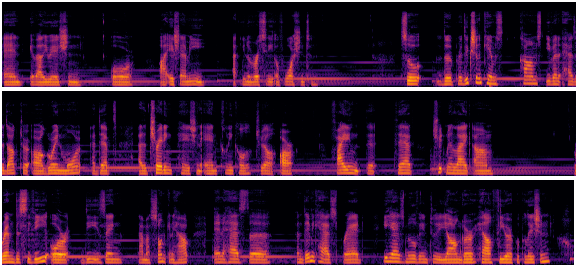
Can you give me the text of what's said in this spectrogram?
and Evaluation or IHME at University of Washington. So the prediction comes comes even as the doctor are growing more adept at treating patient and clinical trial are fighting the, that treatment like um, remdesivir or dexamethasone can help, and as the pandemic has spread, it has moved into a younger, healthier population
